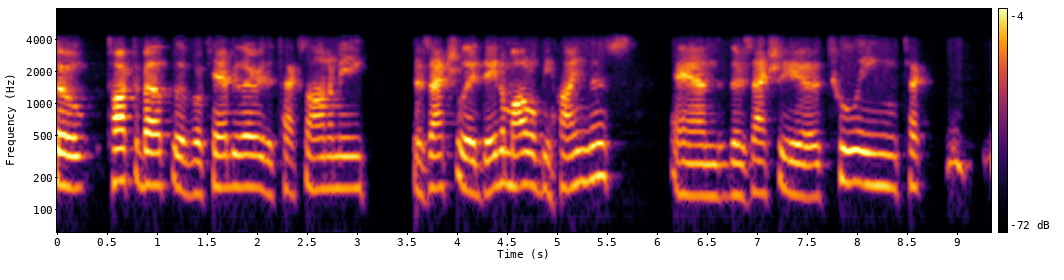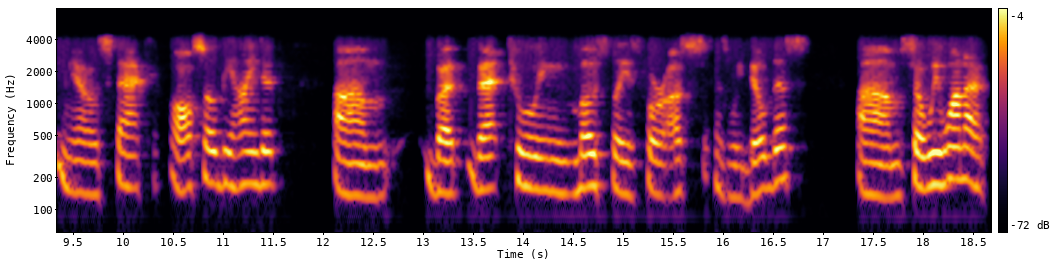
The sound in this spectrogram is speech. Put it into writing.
So, talked about the vocabulary, the taxonomy. There's actually a data model behind this, and there's actually a tooling tech, you know, stack also behind it. Um, but that tooling mostly is for us as we build this. Um, so we want to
